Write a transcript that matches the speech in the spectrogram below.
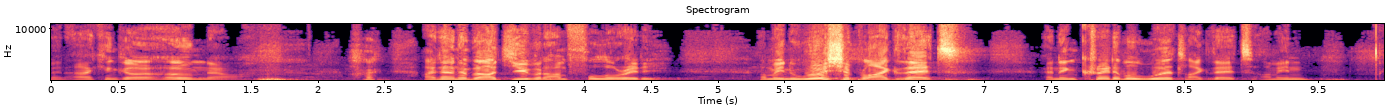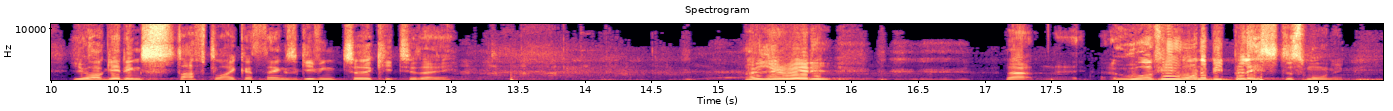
Man, I can go home now. I don't know about you, but I'm full already. I mean, worship like that, an incredible word like that. I mean, you are getting stuffed like a Thanksgiving turkey today. Are you ready? Now, who of you want to be blessed this morning?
